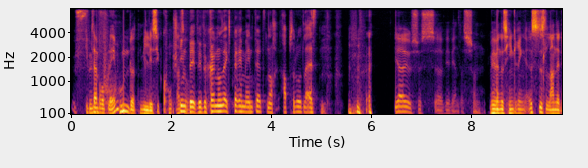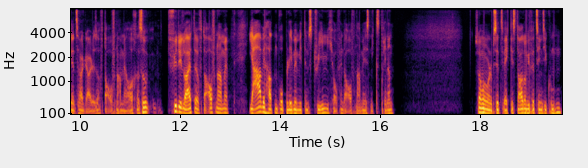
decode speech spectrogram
Gibt's ein Problem? 100 Millisekunden. Stimmt, Also, wir können uns Experimente jetzt noch absolut leisten. ja, ist, äh, wir werden das schon. Wir werden das hinkriegen. Es, es landet jetzt halt alles auf der Aufnahme auch. Also für die Leute auf der Aufnahme, ja, wir hatten Probleme mit dem Stream. Ich hoffe, in der Aufnahme ist nichts drinnen. Schauen wir mal, ob es jetzt weg ist. Dauert ungefähr 10 Sekunden.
